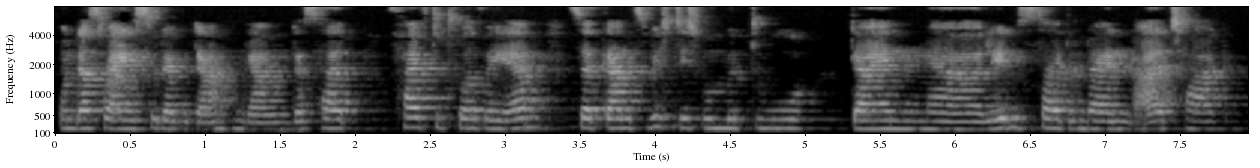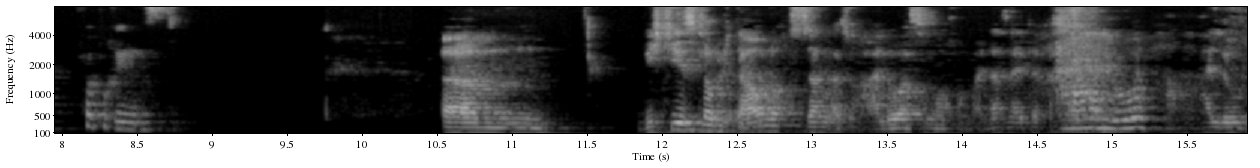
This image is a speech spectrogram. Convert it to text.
Und das war eigentlich so der Gedankengang. Deshalb 5 to 12 am ist halt ganz wichtig, womit du deine Lebenszeit und deinen Alltag verbringst. Ähm, wichtig ist, glaube ich, da auch noch zu sagen, also hallo hast du noch von meiner Seite. Hallo. hallo.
